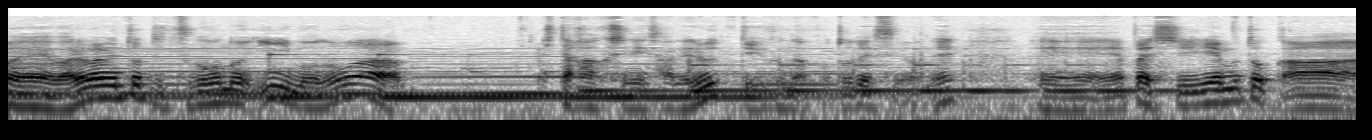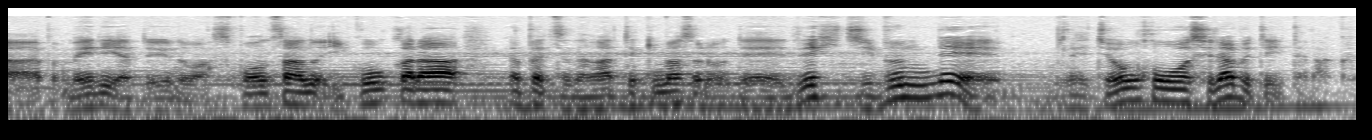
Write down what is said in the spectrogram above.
えー、我々にとって都合のいいものはひた隠しにされるっていうふうなことですよね。えー、やっぱり CM とかやっぱメディアというのはスポンサーの意向からやっぱりつながってきますので是非自分で情報を調べていただく。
